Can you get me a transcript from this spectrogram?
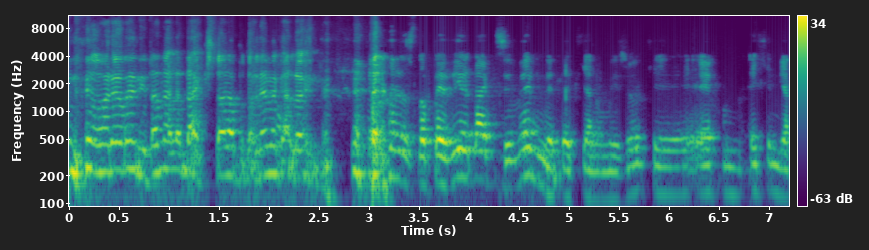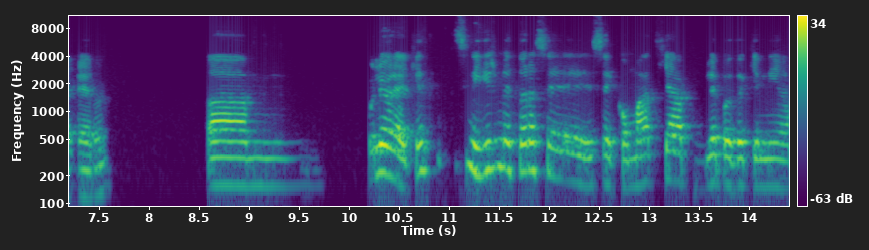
ωραίο δεν ήταν, αλλά εντάξει, τώρα που το λέμε καλό είναι. Στο πεδίο εντάξει, συμβαίνουν τέτοια νομίζω και έχουν, έχει ενδιαφέρον. πολύ ωραία. Και συνεχίζουμε τώρα σε, σε κομμάτια που βλέπω εδώ και μία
